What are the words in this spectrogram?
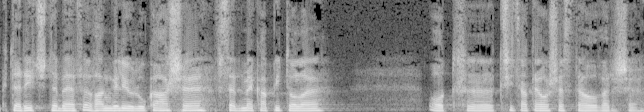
který čteme v Evangeliu Lukáše v sedmé kapitole od 36. Eh, verše.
